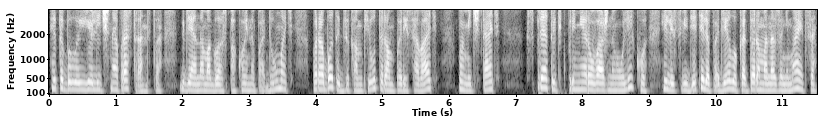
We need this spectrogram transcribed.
Это было ее личное пространство, где она могла спокойно подумать, поработать за компьютером, порисовать, помечтать, спрятать, к примеру, важную улику или свидетеля по делу, которым она занимается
